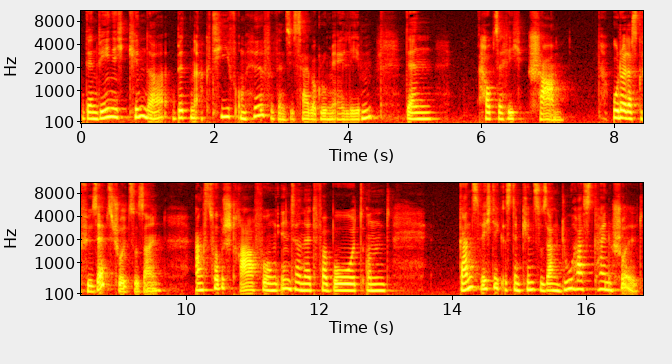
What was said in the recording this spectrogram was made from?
denn wenig Kinder bitten aktiv um Hilfe, wenn sie Cybergrooming erleben, denn hauptsächlich Scham. Oder das Gefühl, selbst schuld zu sein, Angst vor Bestrafung, Internetverbot und ganz wichtig ist dem Kind zu sagen, du hast keine Schuld.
